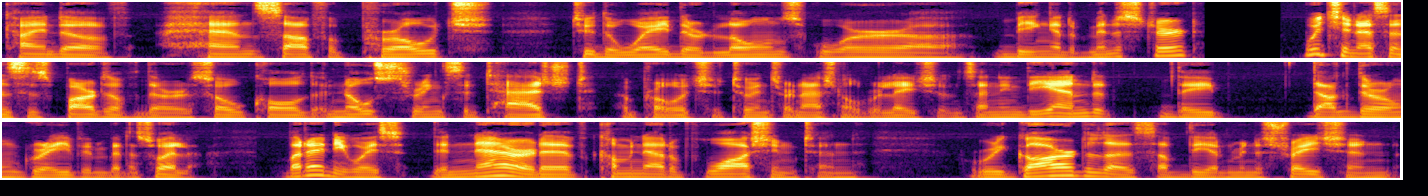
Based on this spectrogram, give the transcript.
kind of hands-off approach to the way their loans were uh, being administered which in essence is part of their so-called no strings attached approach to international relations. And in the end they dug their own grave in Venezuela. But anyways the narrative coming out of Washington regardless of the administration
